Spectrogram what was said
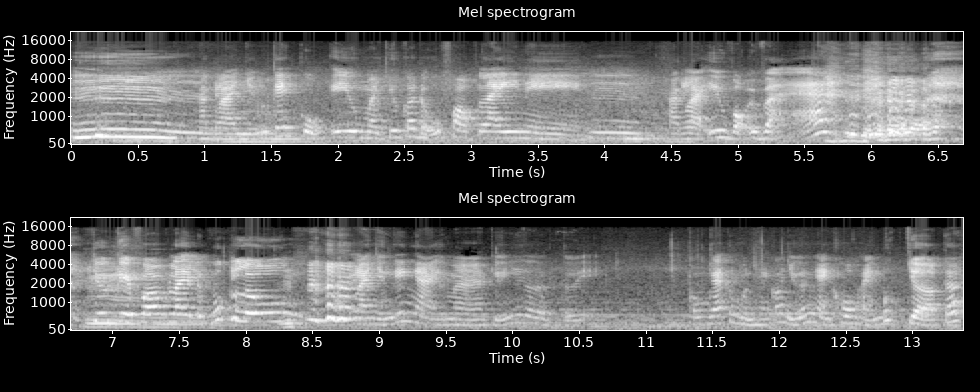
Ừ. hoặc là những cái cuộc yêu mà chưa có đủ foreplay nè. Ừ. hoặc là yêu vội vã. Chưa kịp foreplay là quất luôn. Hoặc là những cái ngày mà kiểu như là tụi con gái tụi mình hay có những cái ngày khô hạn bất chợt á.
